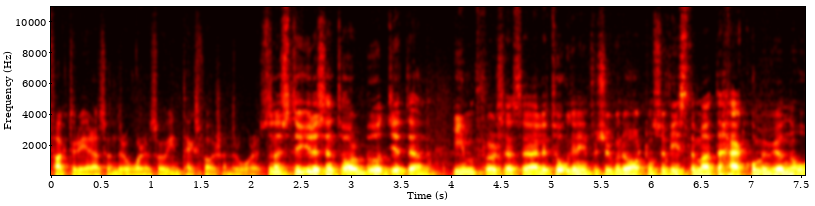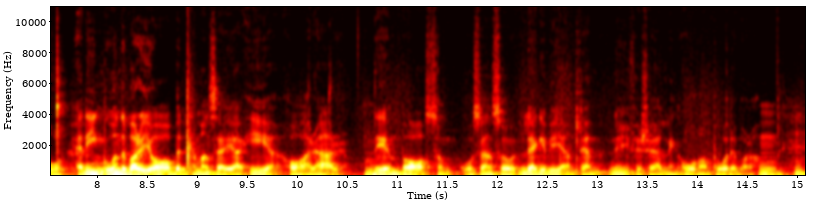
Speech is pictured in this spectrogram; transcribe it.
faktureras under året och intäktsförs under året. Så när styrelsen tar budgeten inför, så att säga, eller tog den inför 2018 så visste man att det här kommer vi att nå? En ingående variabel kan man säga är ARR. Mm. Det är en bas som, och sen så lägger vi egentligen nyförsäljning ovanpå det bara. Mm. Mm.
